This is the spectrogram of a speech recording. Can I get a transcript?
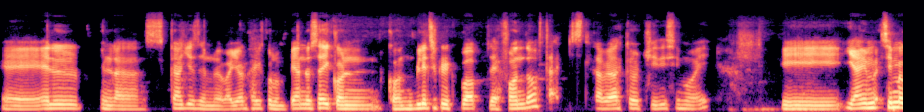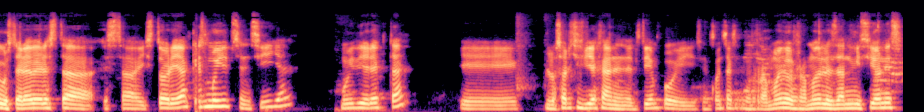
eh, él en las calles de Nueva York ahí columpiándose y con, con Blitzkrieg Bob de fondo, está, la verdad quedó chidísimo ahí. Y, y a mí sí me gustaría ver esta, esta historia, que es muy sencilla, muy directa. Eh, los Archis viajan en el tiempo y se encuentran con los Ramones, los Ramones les dan misiones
